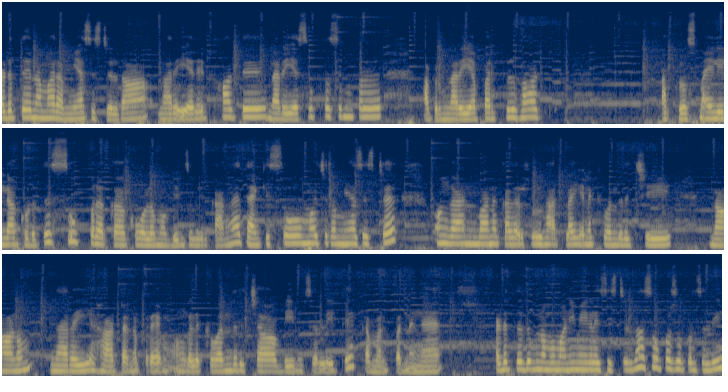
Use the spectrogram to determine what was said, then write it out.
அடுத்து நம்ம ரம்யா சிஸ்டர் தான். நிறைய ரெட் ஹார்ட்டு நிறைய சூப்பர் சிம்பிள் அப்புறம் நிறைய பர்பிள் ஹார்ட் அப்புறம் ஸ்மைலிலாம் கொடுத்து சூப்பர் அக்கா கோலம் அப்படின்னு சொல்லியிருக்காங்க. Thank you so much Ramya sister உங்கள் அன்பான கலர்ஃபுல் ஹார்ட்லாம் எனக்கு வந்துருச்சு. நானும் நிறைய ஹார்ட் அனுப்புகிறேன் உங்களுக்கு வந்துருச்சா அப்படின்னு சொல்லிட்டு கமெண்ட் பண்ணுங்கள் அடுத்ததும் நம்ம மணிமேகலை சிஸ்டர் தான் சூப்பர் சூப்பர்னு சொல்லி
